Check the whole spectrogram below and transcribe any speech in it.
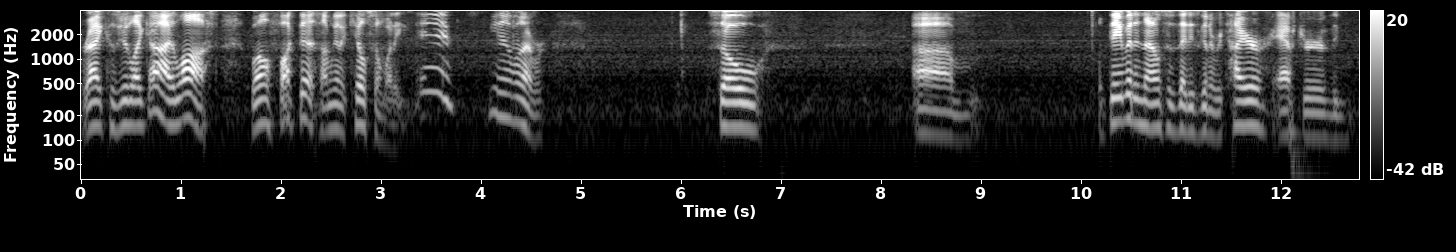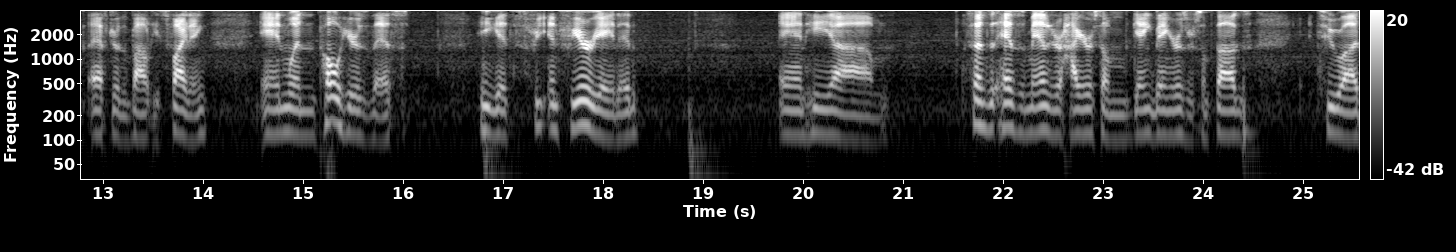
right? Because you're like, oh, I lost. Well, fuck this. I'm going to kill somebody. Eh, yeah, whatever. So, um, David announces that he's going to retire after the after the bout he's fighting, and when Po hears this, he gets infuriated, and he um, sends has his manager hire some gangbangers or some thugs to uh,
